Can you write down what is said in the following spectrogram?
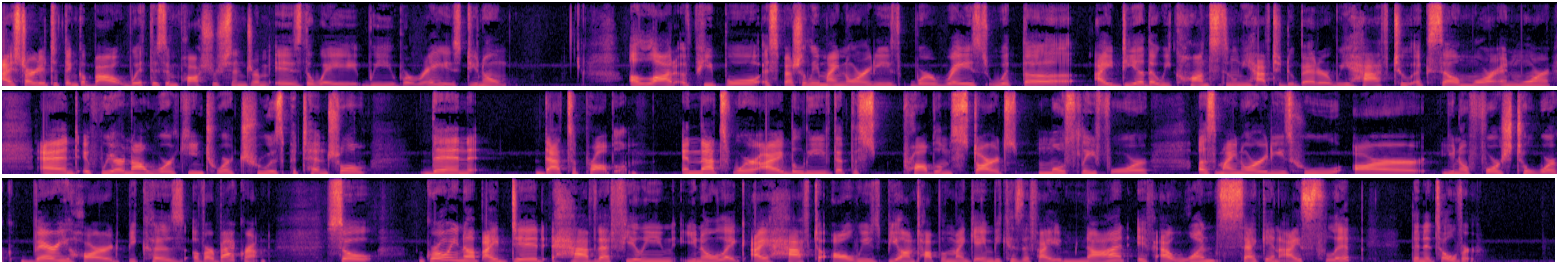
I started to think about with this imposter syndrome is the way we were raised. You know, a lot of people, especially minorities, were raised with the idea that we constantly have to do better. We have to excel more and more. And if we are not working to our truest potential, then that's a problem. And that's where I believe that the problem starts mostly for us minorities who are, you know, forced to work very hard because of our background. So, growing up, I did have that feeling, you know, like I have to always be on top of my game because if I'm not, if at one second I slip, then it's over.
